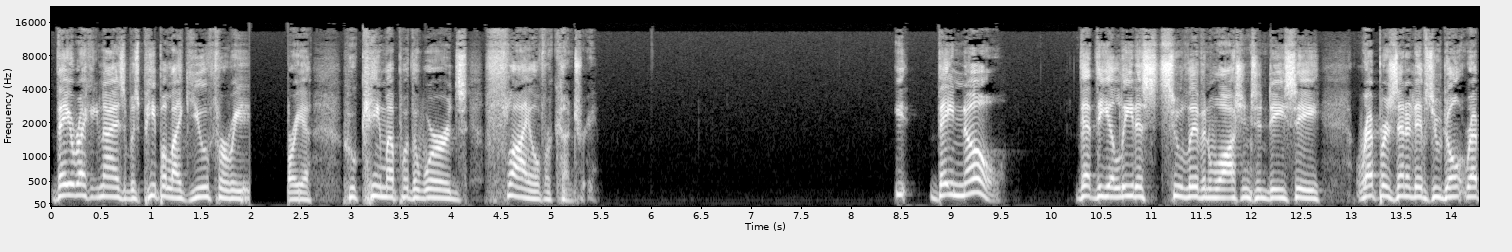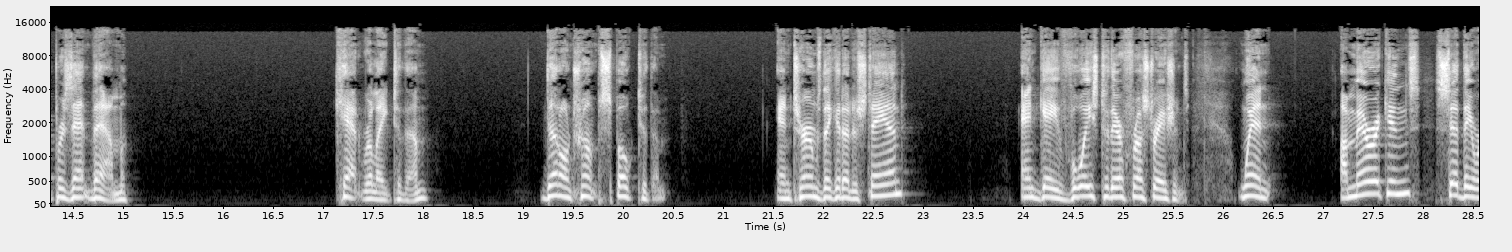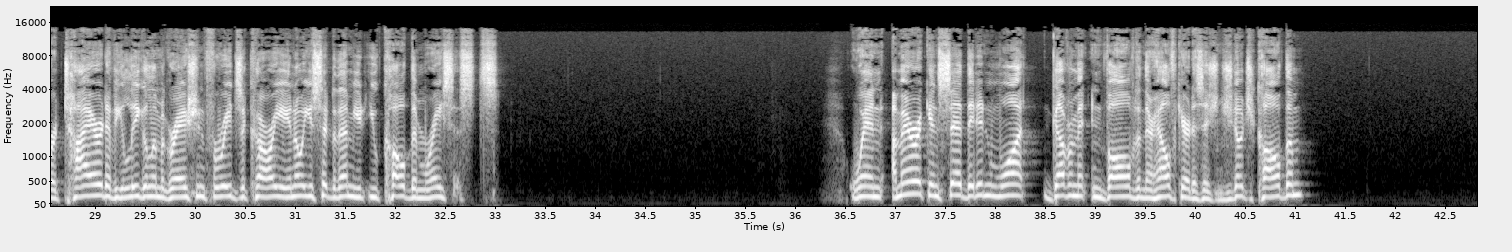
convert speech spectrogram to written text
They recognize it was people like you, Fareed, who came up with the words flyover country. They know that the elitists who live in Washington, D.C., representatives who don't represent them, can't relate to them. Donald Trump spoke to them in terms they could understand and gave voice to their frustrations. When Americans said they were tired of illegal immigration, Fareed Zakaria, you know what you said to them? You, you called them racists. When Americans said they didn't want government involved in their healthcare decisions, you know what you called them?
